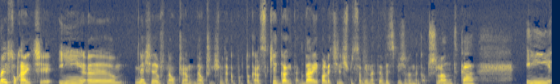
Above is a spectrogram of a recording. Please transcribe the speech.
No i słuchajcie, i yy, no się już nauczyłem, nauczyliśmy tego portugalskiego i tak dalej. Poleciliśmy sobie na te wyspy Zielonego Przylądka i yy,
